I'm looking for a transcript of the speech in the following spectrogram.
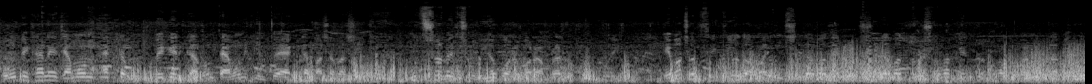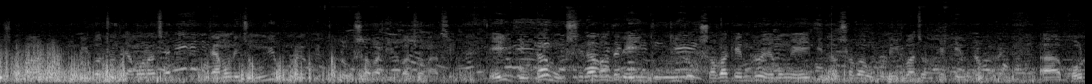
ভোট এখানে যেমন একটা উদ্বেগের কারণ, তেমনই কিন্তু একটা পাশাপাশি উৎসবের ছবিও বরাবর আমরা লক্ষ্য করি। এবছর তৃতীয় দফায় মুর্শিদাবাদের মুর্শিদাবাদ লোকসভা কেন্দ্র ভগবানগোলা বিধানসভা নির্বাচন যেমন আছে, তেমনই জঙ্গিপুরেও কিন্তু লোকসভা নির্বাচন আছে। এই গোটা মুর্শিদাবাদের এই দুটি লোকসভা কেন্দ্র এবং এই বিধানসভা উপনির্বাচনকে কেন্দ্র করে ভোট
